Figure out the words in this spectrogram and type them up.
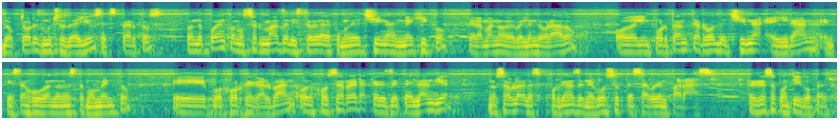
doctores, muchos de ellos, expertos, donde pueden conocer más de la historia de la comunidad china en México, de la mano de Belén Dorado, o del importante rol de China e Irán, el que están jugando en este momento, eh, por Jorge Galván, o de José Herrera, que desde Tailandia nos habla de las oportunidades de negocio que se abren para Asia. Regreso contigo, Pedro.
